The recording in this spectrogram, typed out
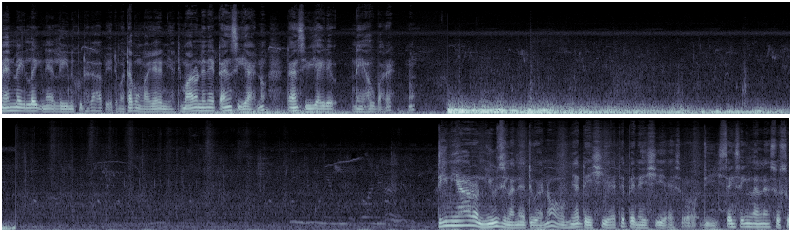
man made lake နဲ့လေနှစ်ခုထားတာပြီဒီမှာဓာတ်ပုံလာရတဲ့နေရာဒီမှာတော့နည်းနည်းတန်းစီရတယ်เนาะတန်းစီပြီးရိုက်တဲ့နေရာဟုတ်ပါတယ်เนาะ ဒီနေရာကတော့ New Zealand နဲ့တူရယ်နော်ဟိုမြက်တွေရှိရယ်တစ်ပင်တွေရှိရယ်ဆိုတော့ဒီစိမ့်စိမ့်လန်းလန်းဆူဆူ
